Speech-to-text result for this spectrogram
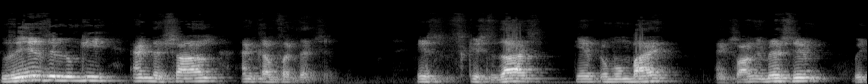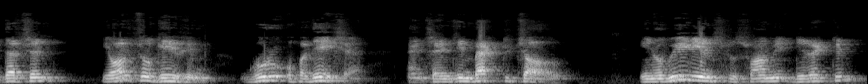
wear the lungi and the shawl and come for darshan. His Krishnadas came to Mumbai and Swami blessed him with darshan. He also gave him Guru Upadesha and sent him back to Chaul. In obedience to Swami directive,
